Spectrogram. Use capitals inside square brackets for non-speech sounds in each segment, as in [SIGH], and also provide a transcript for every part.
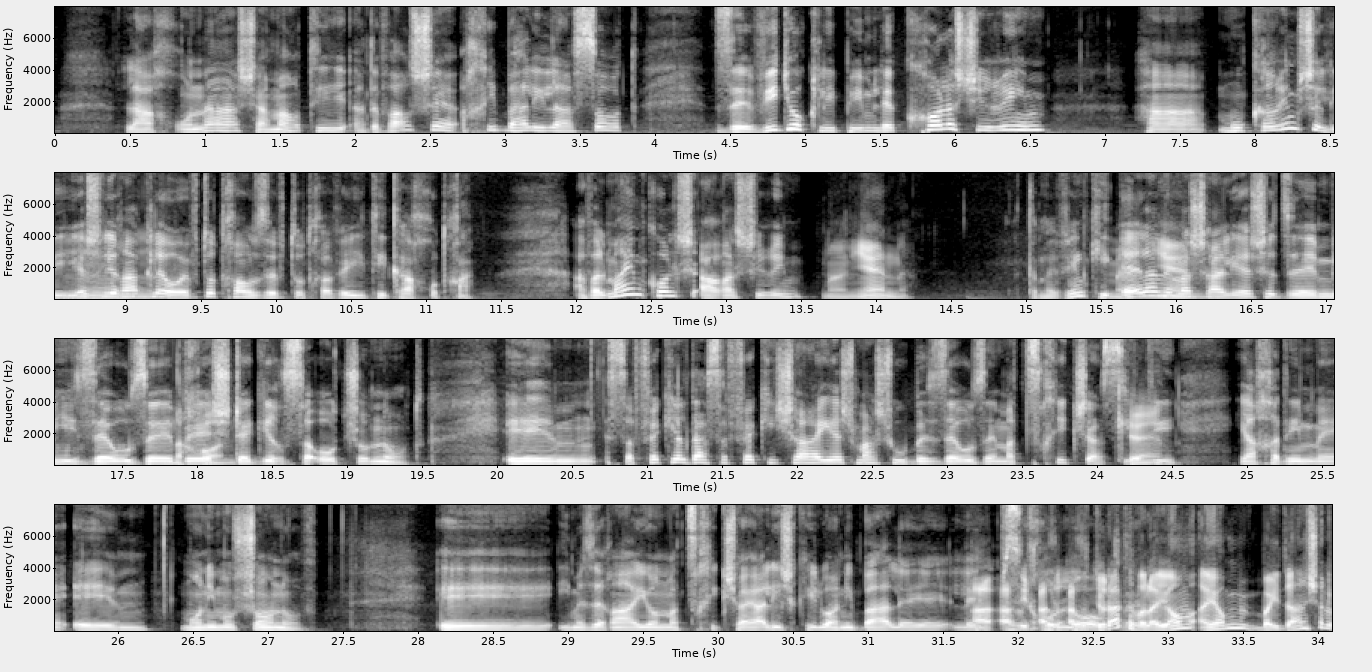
לאחרונה, שאמרתי, הדבר שהכי בא לי לעשות, זה וידאו קליפים לכל השירים המוכרים שלי. יש לי רק לאוהבת אותך, עוזבת אותך, והיא תיקח אותך. אבל מה עם כל שאר השירים? מעניין. אתה מבין? כי מעניין. אלה למשל, יש את זה מזהו זה נכון. בשתי גרסאות שונות. אמ, ספק ילדה, ספק אישה, יש משהו בזהו זה מצחיק שעשיתי כן. יחד עם אה, אמ, מוני מושונוב. אה, עם איזה רעיון מצחיק שהיה לי, שכאילו אני באה אז- לפסיכולוג. אז את יודעת, אבל היום, היום בעידן של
